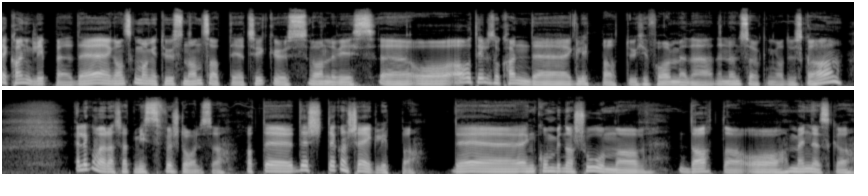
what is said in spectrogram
Det kan glippe. Det er ganske mange tusen ansatte i et sykehus vanligvis, eh, og av og til så kan det glippe at du ikke får med deg den lønnsøkninga du skal ha. Eller det kan være rett og slett misforståelser. At det, det, det kan skje glipper. Det er en kombinasjon av data og mennesker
